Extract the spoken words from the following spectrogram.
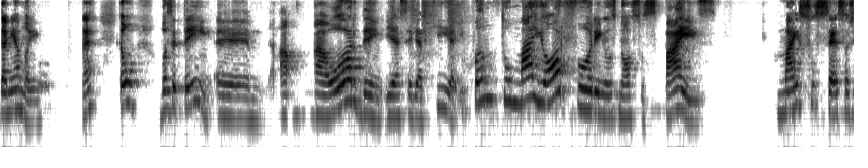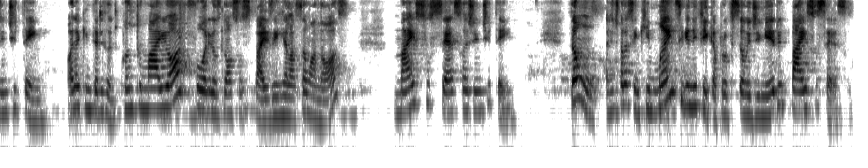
da minha mãe. Né? Então, você tem é, a, a ordem e essa hierarquia, e quanto maior forem os nossos pais, mais sucesso a gente tem. Olha que interessante, quanto maior forem os nossos pais em relação a nós, mais sucesso a gente tem. Então, a gente fala assim, que mãe significa profissão e dinheiro e pai sucesso.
